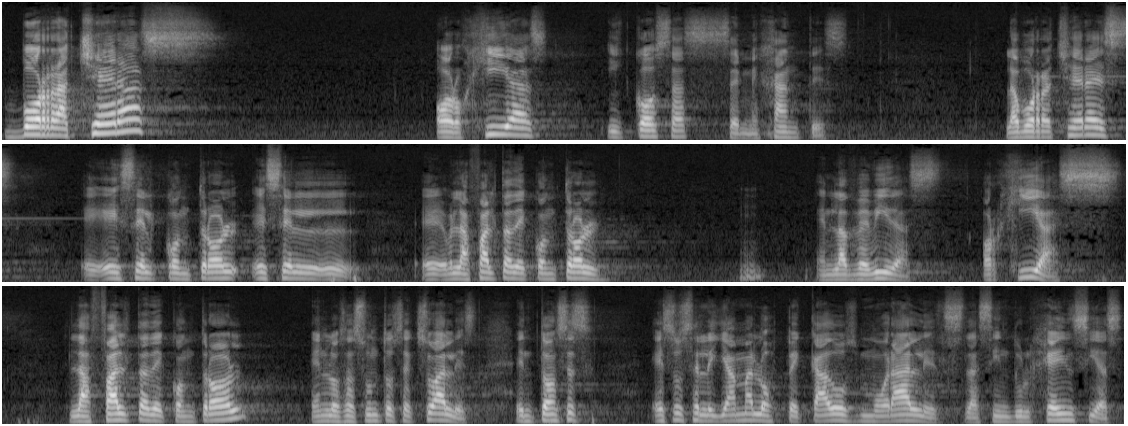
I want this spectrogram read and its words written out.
Borracheras, orgías y cosas semejantes. La borrachera es, es el control, es el, eh, la falta de control en las bebidas, orgías, la falta de control en los asuntos sexuales. Entonces, eso se le llama los pecados morales, las indulgencias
